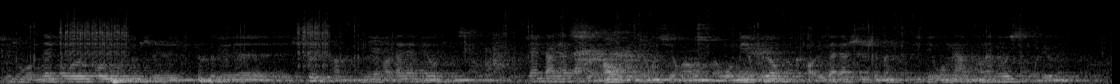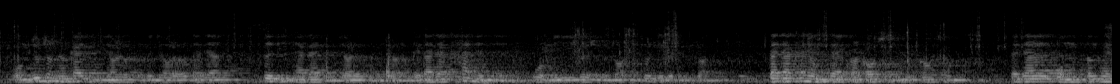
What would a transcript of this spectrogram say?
就是我们在中沟通就是特别的顺畅，特别好，大家没有什么想法。既然大家喜欢我们，这么喜欢我们，我们也不用考虑大家是什么 CP。我们俩从来没有想过这个问题。我们就正常该怎么交流怎么交流，大家私底下该怎么交流怎么交流，给大家看见的我们一个什么状态就是一个什么状态，大家看见我们在一块儿高兴就高兴，大家我们分开。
